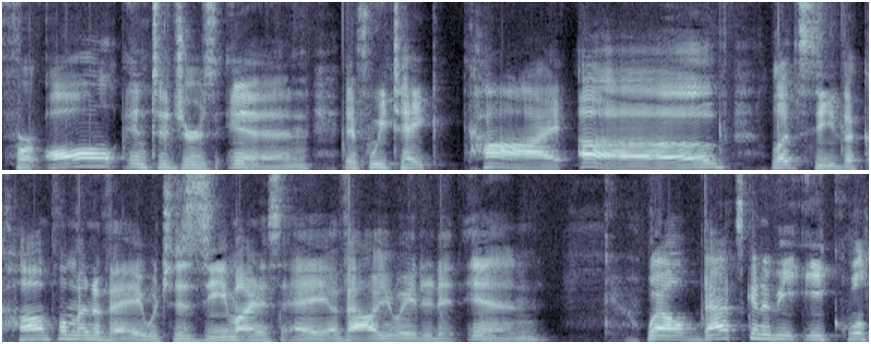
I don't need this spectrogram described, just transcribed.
for all integers n, if we take chi of, let's see, the complement of a, which is z minus a evaluated at n, well, that's going to be equal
